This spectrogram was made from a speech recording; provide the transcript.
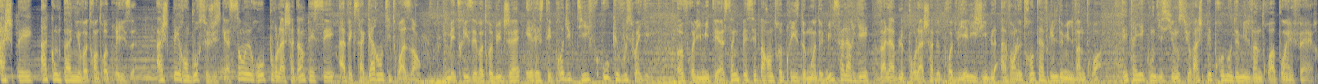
HP accompagne votre entreprise. HP rembourse jusqu'à 100 euros pour l'achat d'un PC avec sa garantie 3 ans. Maîtrisez votre budget et restez productif où que vous soyez. Offre limitée à 5 PC par entreprise de moins de 1000 salariés, valable pour l'achat de produits éligibles avant le 30 avril 2023. Détaillez conditions sur hppromo2023.fr.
